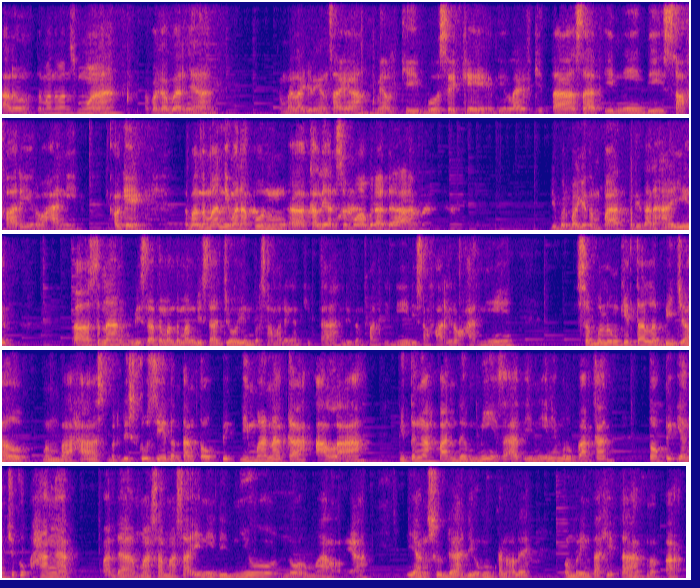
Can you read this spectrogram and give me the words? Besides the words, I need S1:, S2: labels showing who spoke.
S1: Halo teman-teman semua, apa kabarnya? Kembali lagi dengan saya, Melki Boseke di live kita saat ini di Safari Rohani. Oke, teman-teman di mana pun uh, kalian semua berada, di berbagai tempat di tanah air, uh, senang bisa teman-teman bisa join bersama dengan kita di tempat ini di Safari Rohani sebelum kita lebih jauh membahas, berdiskusi tentang topik di manakah Allah di tengah pandemi saat ini, ini merupakan topik yang cukup hangat pada masa-masa ini di new normal ya, yang sudah diumumkan oleh pemerintah kita, Bapak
